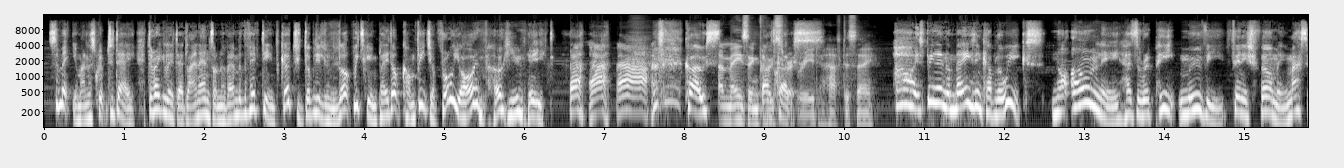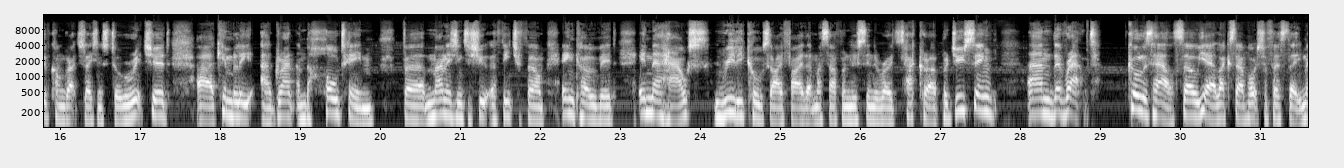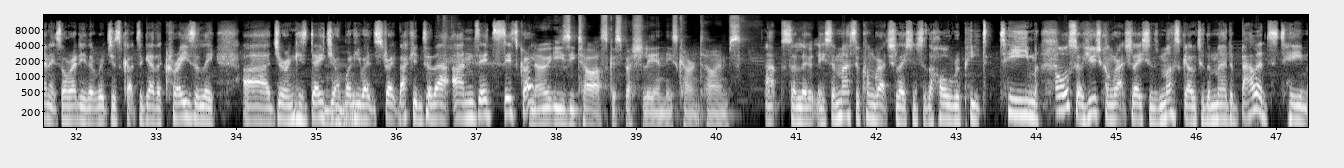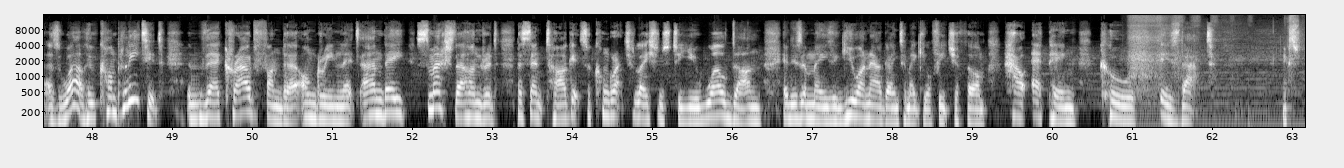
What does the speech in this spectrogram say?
Submit your manuscript today. The regular deadline ends on November the 15th. Go to www.wescreenplay.com feature for all your info you need. Close. Amazing postscript close. read, I have to say. Oh, it's been an amazing couple of weeks. Not only has the repeat movie finished filming, massive congratulations to Richard, uh, Kimberly, uh, Grant, and the whole team for managing to shoot a feature film in COVID in their house. Really cool sci fi that myself and Lucinda Rhodes Thakrar are producing, and they've wrapped cool as hell. So yeah, like I said, I've watched the first thirty minutes already that Richard's cut together crazily uh, during his day job mm. when he hmm. went straight back into that, and it's it's great. No easy task, especially in these current times. Absolutely. So, massive congratulations to the whole repeat team. Also, huge congratulations must go to the Murder Ballads team as well, who've completed their crowdfunder on Greenlit and they smashed their 100% target. So, congratulations to you. Well done. It is amazing. You are now going to make your feature film. How epping cool is that?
